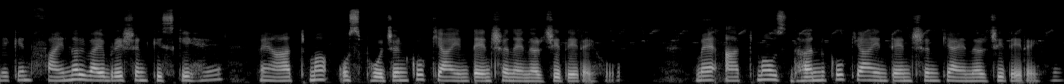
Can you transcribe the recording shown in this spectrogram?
लेकिन फाइनल वाइब्रेशन किसकी है? मैं आत्मा उस भोजन को क्या इंटेंशन एनर्जी दे रही हूँ? मैं आत्मा उस धन को क्या इंटेंशन क्या एनर्जी दे रही हूँ?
